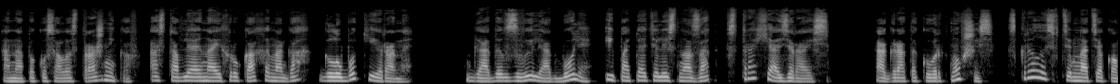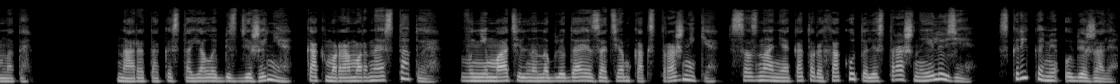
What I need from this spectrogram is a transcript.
Она покусала стражников, оставляя на их руках и ногах глубокие раны. Гады взвыли от боли и попятились назад, в страхе озираясь. Аграта, кувыркнувшись, скрылась в темноте комнаты. Нара так и стояла без движения, как мраморная статуя, внимательно наблюдая за тем, как стражники, сознание которых окутали страшные иллюзии, с криками убежали.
